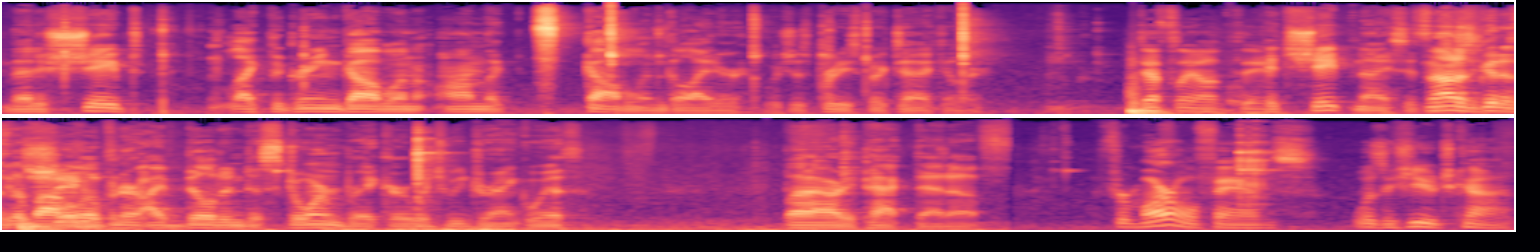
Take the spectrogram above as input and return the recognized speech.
that is shaped like the Green Goblin on the Goblin Glider, which is pretty spectacular. Definitely on theme. It's shaped nice. It's not as good as the It's bottle shaped- opener I built into Stormbreaker, which we drank with, but I already packed that up. For Marvel fans, was a huge con.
